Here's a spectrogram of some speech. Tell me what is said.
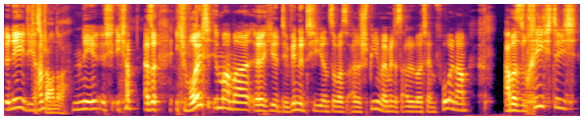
Äh, nee, die das haben. Genre. Nee, ich, ich hab, also ich wollte immer mal äh, hier Divinity und sowas alles spielen, weil mir das alle Leute empfohlen haben. Aber so richtig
